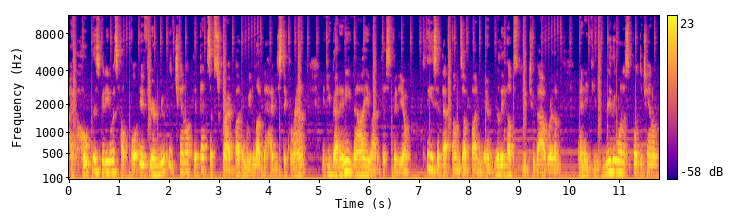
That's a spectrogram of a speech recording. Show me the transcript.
I hope this video was helpful. If you're new to the channel, hit that subscribe button. We'd love to have you stick around. If you got any value out of this video, please hit that thumbs up button. It really helps the YouTube algorithm. And if you really want to support the channel,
